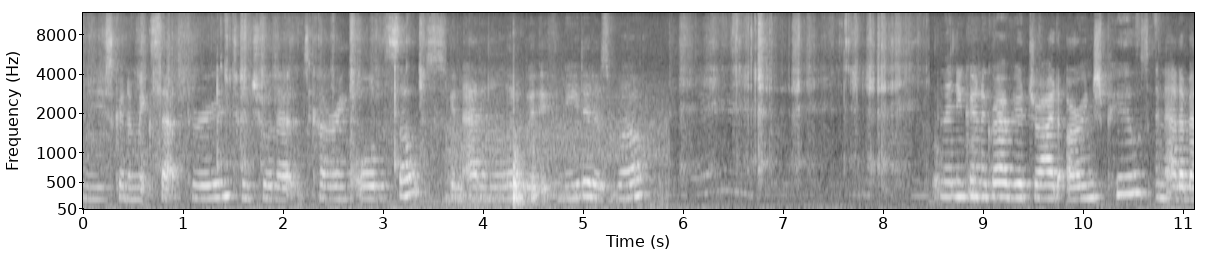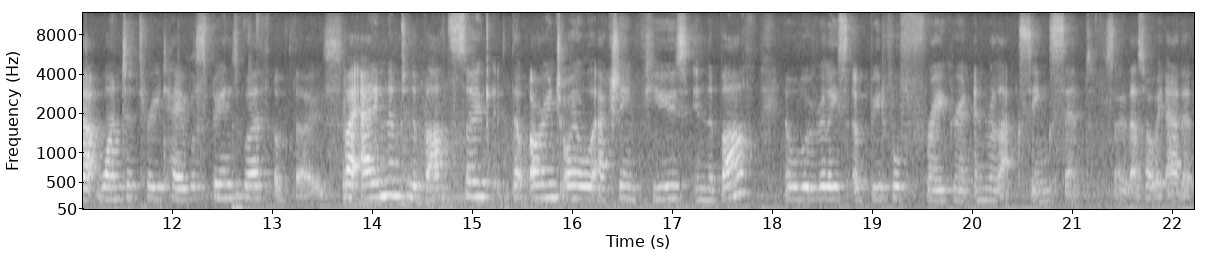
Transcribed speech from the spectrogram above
And you're just going to mix that through to ensure that it's covering all the salts. You can add in a little bit if needed as well. And then you're going to grab your dried orange peels and add about 1 to 3 tablespoons worth of those. By adding them to the bath soak, the orange oil will actually infuse in the bath and will release a beautiful fragrant and relaxing scent. So that's why we add it.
